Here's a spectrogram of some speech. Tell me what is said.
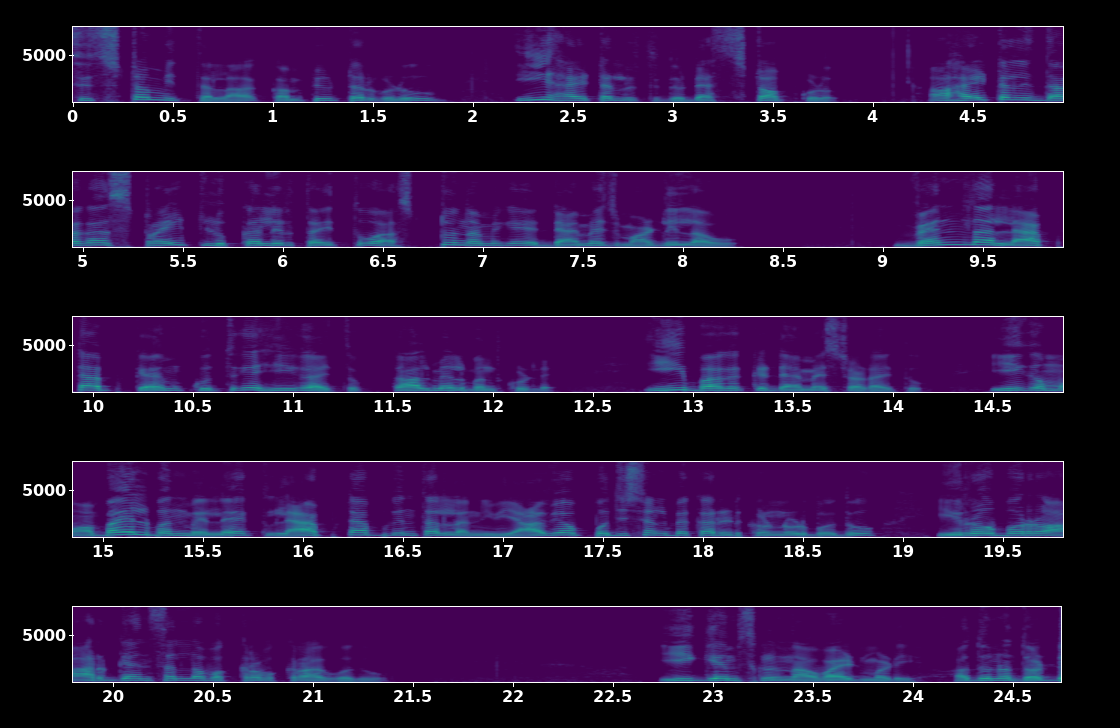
ಸಿಸ್ಟಮ್ ಇತ್ತಲ್ಲ ಕಂಪ್ಯೂಟರ್ಗಳು ಈ ಹೈಟಲ್ಲಿ ಇರ್ತಿದ್ದು ಡೆಸ್ಕ್ಟಾಪ್ಗಳು ಆ ಹೈಟಲ್ಲಿದ್ದಾಗ ಸ್ಟ್ರೈಟ್ ಲುಕ್ಕಲ್ಲಿ ಇರ್ತಾ ಇತ್ತು, ಅಷ್ಟು ನಮಗೆ ಡ್ಯಾಮೇಜ್ ಮಾಡಲಿಲ್ಲ ಅವು. ವೆನ್ ದ ಲ್ಯಾಪ್ಟಾಪ್ ಕ್ಯಾಮ್ ಕುತ್ತಿಗೆ ಹೀಗಾಯಿತು, ಕಾಲ ಮೇಲೆ ಬಂದ ಕೂಡಲೇ. ಈ ಭಾಗಕ್ಕೆ ಡ್ಯಾಮೇಜ್ ಸ್ಟಾರ್ಟ್ ಆಯಿತು. ಈಗ ಮೊಬೈಲ್ ಬಂದಮೇಲೆ ಲ್ಯಾಪ್ಟಾಪ್ಗಿಂತಲ್ಲ ನೀವು ಯಾವ್ಯಾವ ಪೊಸಿಷನ್ ಬೇಕಾದ್ರೆ ಹಿಡ್ಕೊಂಡು ನೋಡ್ಬೋದು, ಇರೋ ಬರೋ ಆರ್ಗ್ಯಾನ್ಸ್ ಎಲ್ಲ ವಕ್ರ ವಕ್ರ ಆಗೋದು. ಈ ಗೇಮ್ಸ್ಗಳನ್ನ ಅವಾಯ್ಡ್ ಮಾಡಿ. ಅದನ್ನು ದೊಡ್ಡ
